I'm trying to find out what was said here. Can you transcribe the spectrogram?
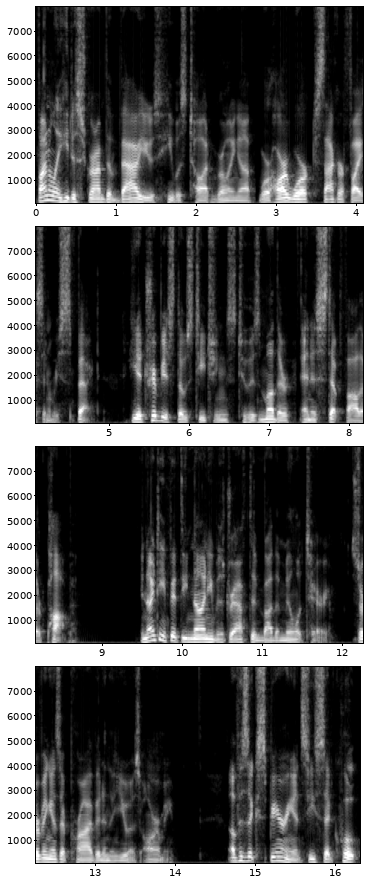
Finally, he described the values he was taught growing up were hard work, sacrifice, and respect. He attributes those teachings to his mother and his stepfather, Pop. In 1959, he was drafted by the military, serving as a private in the U.S. Army. Of his experience, he said, quote,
